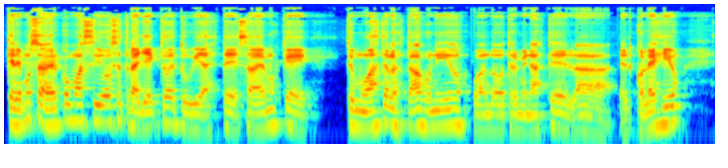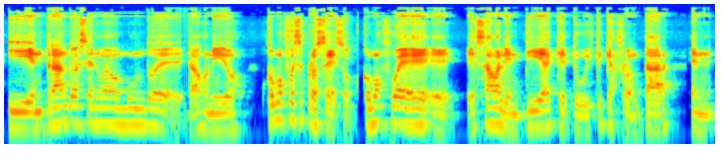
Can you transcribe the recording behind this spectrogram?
Queremos saber cómo ha sido ese trayecto de tu vida. Este, sabemos que te mudaste a los Estados Unidos cuando terminaste el colegio y entrando a ese nuevo mundo de Estados Unidos, ¿cómo fue ese proceso? ¿Cómo fue eh, eh, esa valentía que tuviste que afrontar en,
